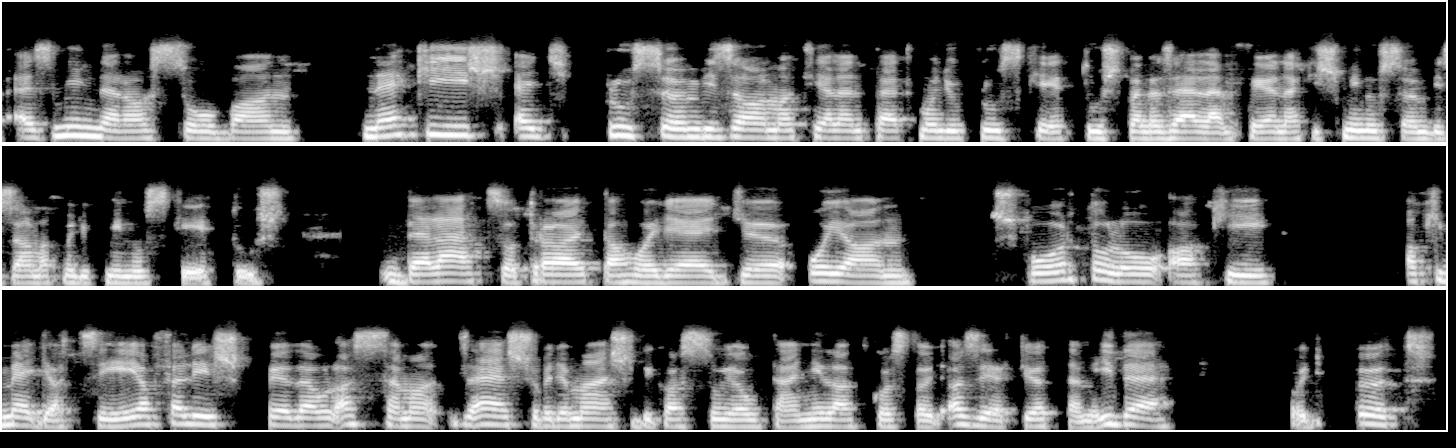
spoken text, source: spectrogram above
ez minden asszóban neki is egy plusz önbizalmat jelentett, mondjuk plusz két tust, meg az ellenfélnek is mínusz önbizalmat, mondjuk mínusz két tust de látszott rajta, hogy egy olyan sportoló, aki, aki megy a célja felé, és például azt hiszem az első vagy a második asszója után nyilatkozta, hogy azért jöttem ide, hogy öt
